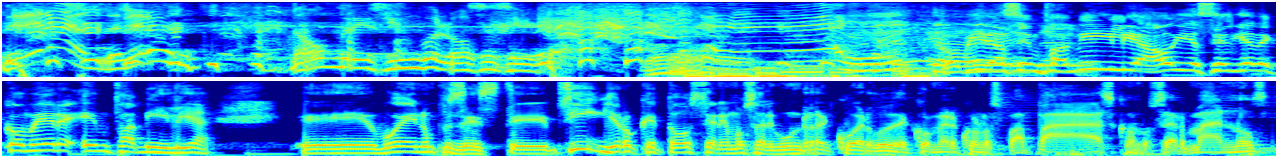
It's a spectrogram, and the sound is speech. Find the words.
veras. No, hombre, es un goloso, sí. Comidas en familia. Hoy es el día de comer en familia. Eh, bueno, pues este, sí, yo creo que todos tenemos algún recuerdo de comer con los papás, con los hermanos.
